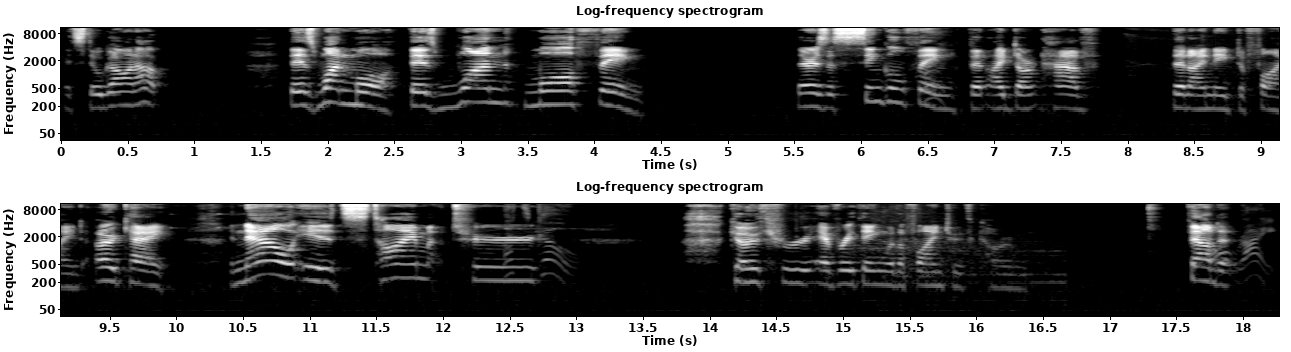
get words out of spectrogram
It's still going up. There's one more. There's one more thing. There is a single thing that I don't have that I need to find. Okay. Now it's time to go. go through everything with a fine tooth comb. Found it. All right.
